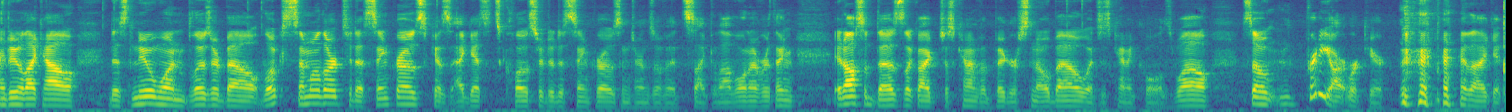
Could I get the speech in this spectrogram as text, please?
I do like how this new one, Blizzard Bell, looks similar to the Synchros, because I guess it's closer to the Synchros in terms of its like level and everything. It also does look like just kind of a bigger Snow Bell, which is kind of cool as well. So, pretty artwork here. I like it.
